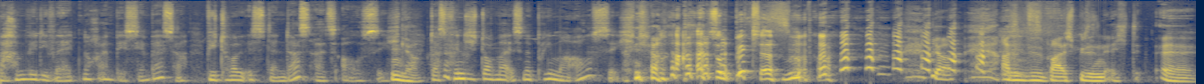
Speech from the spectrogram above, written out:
machen wir die Welt noch ein bisschen besser. Wie toll ist denn das als Aussicht? Ja. Das finde ich doch mal ist eine prima Aussicht. Ja. also bitte. Super. ja, also diese Beispiele sind echt äh,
